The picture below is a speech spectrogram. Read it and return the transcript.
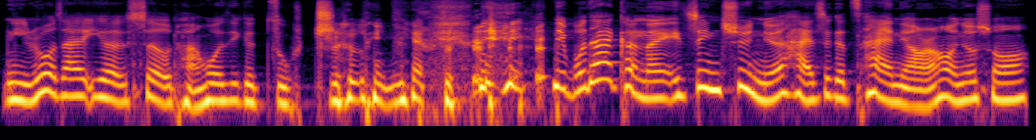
你如果在一个社团或者一个组织里面，你你不太可能一进去，你就还是个菜鸟，然后你就说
